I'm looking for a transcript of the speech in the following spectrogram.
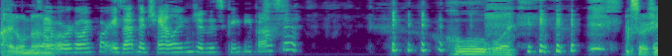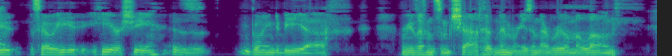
I don't know. Is that what we're going for? Is that the challenge of this creepypasta? Oh boy. So she, so he, he or she is going to be, uh, reliving some childhood memories in their room alone.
